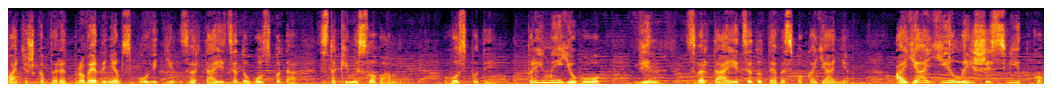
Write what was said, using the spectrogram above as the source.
Батюшка перед проведенням сповіді звертається до Господа з такими словами: Господи, прийми його, він звертається до Тебе з покаянням, а я є лише свідком.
